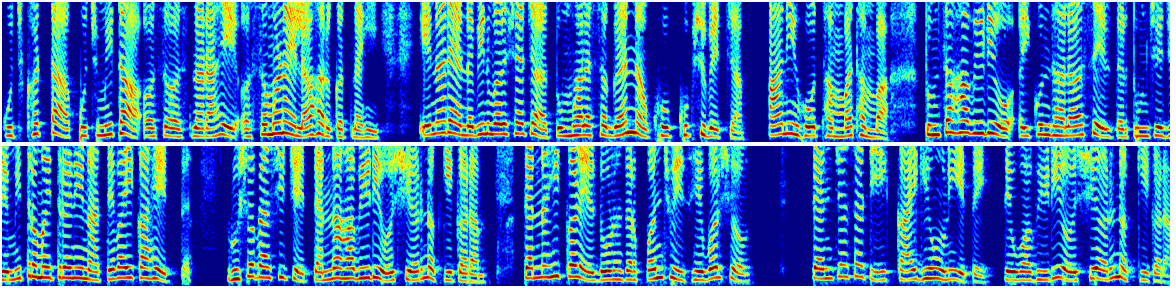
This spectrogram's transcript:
कुछ खट्टा कुछ मिठा असं असणार आहे असं म्हणायला हरकत नाही. येणाऱ्या नवीन वर्षाच्या तुम्हाला सगळ्यांना खूप खूप शुभेच्छा. आणि हो थांबा थांबा. तुमचा हा व्हिडिओ ऐकून झाला असेल तर तुमचे जे मित्रमैत्रिणी नातेवाईक आहेत वृषभ राशीचे त्यांना हा व्हिडिओ शेअर नक्की करा. त्यांनाही कळेल दोन हजार पंचवीस हे वर्ष त्यांच्यासाठी काय घेऊन येते. तेव्हा व्हिडिओ शेअर नक्की करा.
